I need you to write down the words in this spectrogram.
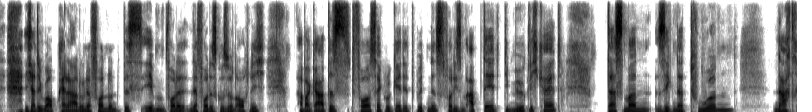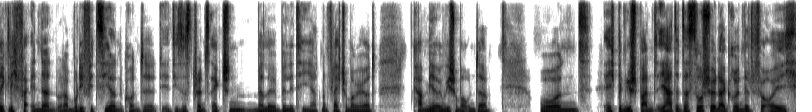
ich hatte überhaupt keine Ahnung davon und bis eben vor der, in der Vordiskussion auch nicht. Aber gab es vor Segregated Witness, vor diesem Update, die Möglichkeit, dass man Signaturen nachträglich verändern oder modifizieren konnte. Dieses Transaction Malleability hat man vielleicht schon mal gehört, kam mir irgendwie schon mal unter. Und ich bin gespannt, ihr hattet das so schön ergründet für euch.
